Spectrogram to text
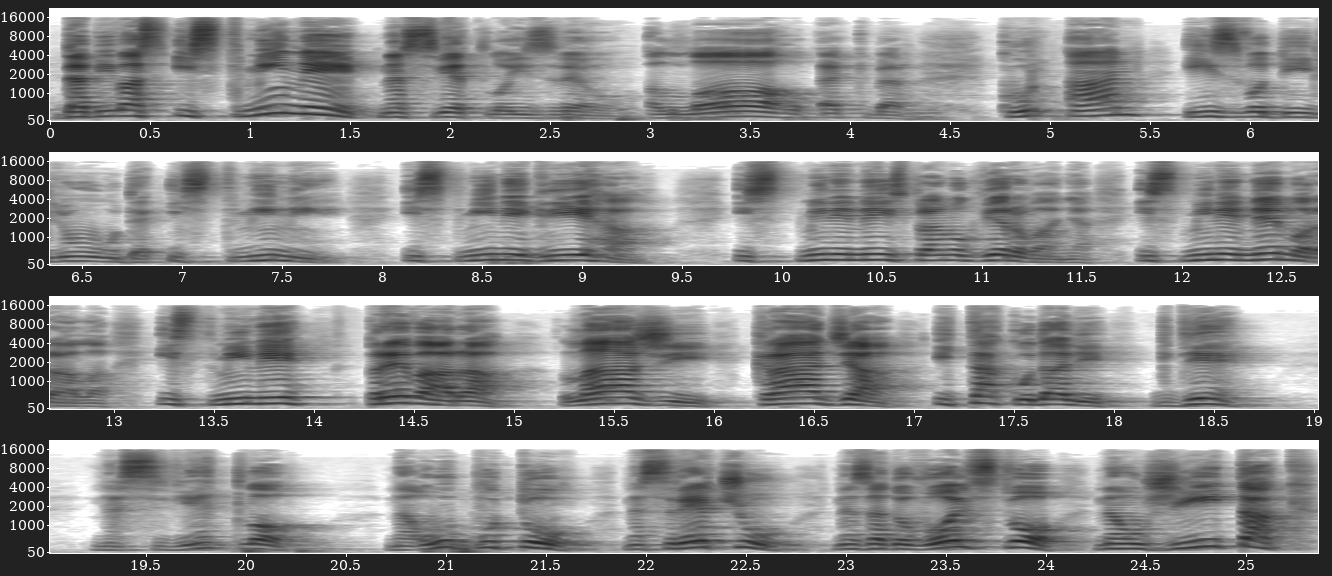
da bi vas istmine na svjetlo izveo. Allahu ekber. Kur'an izvodi ljude iz tmine, iz tmine grijeha, iz tmine neispravnog vjerovanja, iz tmine nemorala, iz tmine prevara, laži, krađa i tako dalje. Gdje? Na svjetlo, na uputu, na sreću, na zadovoljstvo, na užitak.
